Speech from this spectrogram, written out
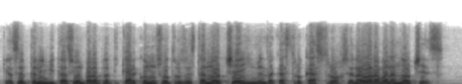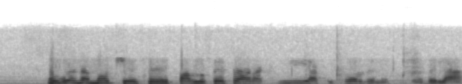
que acepte la invitación para platicar con nosotros esta noche. Imelda Castro Castro. Senadora, buenas noches. Muy buenas noches, eh, Pablo César, aquí a tus órdenes, desde la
